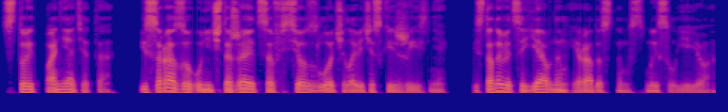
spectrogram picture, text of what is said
Стоит понять это, и сразу уничтожается все зло человеческой жизни, и становится явным и радостным смысл ее.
